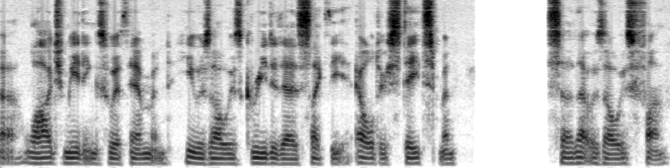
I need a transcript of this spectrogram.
uh, lodge meetings with him, and he was always greeted as like the elder statesman. So that was always fun.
